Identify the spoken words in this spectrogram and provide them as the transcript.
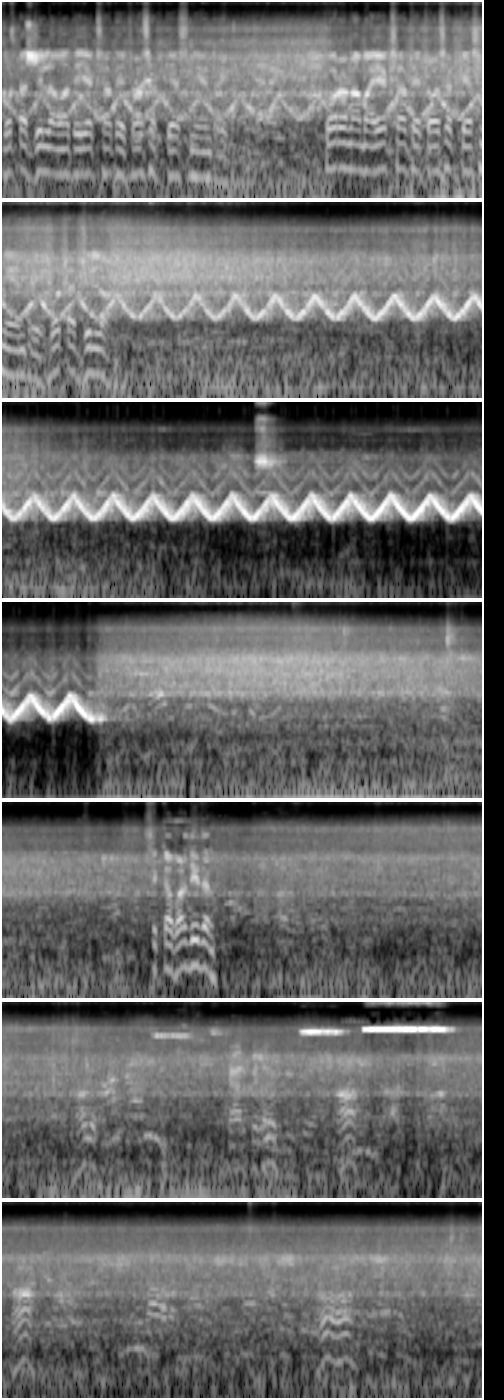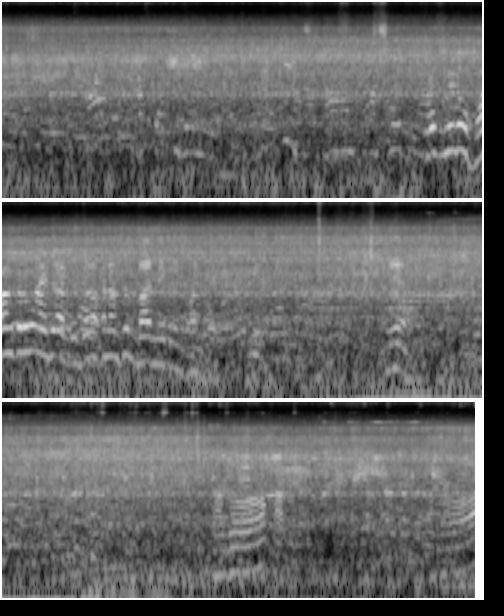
બોટાદ જિલ્લામાંથી એક સાથે ચોસઠ કેસની એન્ટ્રી. કોરોનામાં એક સાથે ચોસઠ કેસની એન્ટ્રી બોટાદ જિલ્લો. સિક્કા ભરી દીધા ને. ચાર પેલા હા. એક મિનિટ ફોન કરું હૈદરાબાદ દવાખાના છું બહાર નીકળીને ફોન ભાગો ભાગો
